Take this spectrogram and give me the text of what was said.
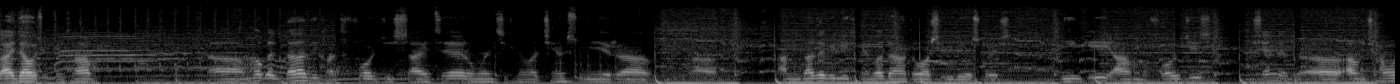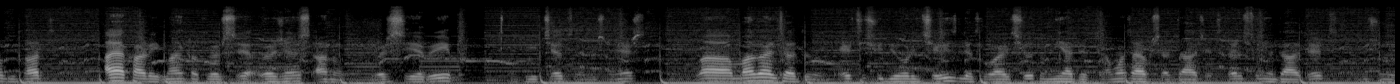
კაი, დავაჭიროთ ხა. აა მოკლედ გადადიხართ 4G საიტზე, რომელიც იქნება ჩემს მიერ აა ამ დადებილი იქნება დანატოვარში ვიდეოს ქვეშ. ლინკი ამ 4G-ს შემდეგ ამ ჩამოდიხართ აი აქ არის Minecraft version versions ანუ ვერსიები ვიჩეთ მის მიერს მაგალითად 1.7.2 შეიძლება თუ აიჩიოთ მიადებთ ამას აიფშა დააჭერთ ხელს თუ მე დააჭერთ მიშუნი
